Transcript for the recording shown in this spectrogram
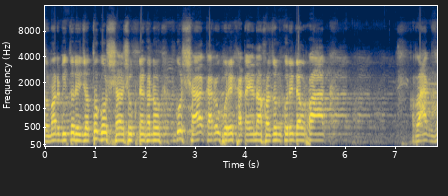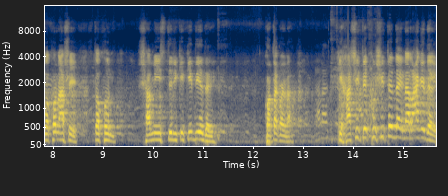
তোমার ভিতরে যত গোসা সুখ না কেন গোসা কারো উপরে খাটায় না হজম করে দাও রাগ রাগ যখন আসে তখন স্বামী স্ত্রীকে কি দিয়ে দেয় কথা কয় না কি হাসিতে খুশিতে দেয় না রাগে দেয়?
